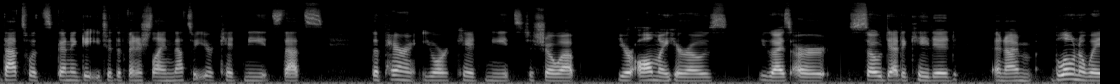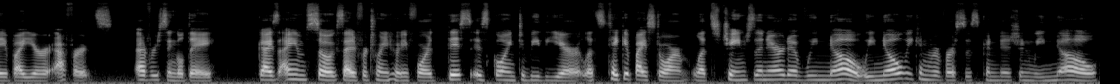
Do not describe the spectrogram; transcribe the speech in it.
that's what's going to get you to the finish line. That's what your kid needs. That's the parent your kid needs to show up. You're all my heroes. You guys are so dedicated and I'm blown away by your efforts every single day. Guys, I am so excited for 2024. This is going to be the year. Let's take it by storm. Let's change the narrative. We know, we know we can reverse this condition. We know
